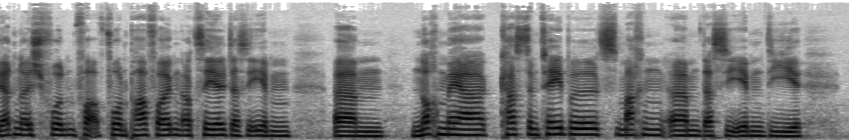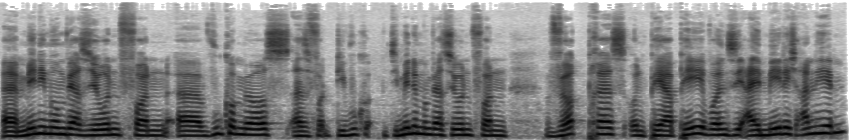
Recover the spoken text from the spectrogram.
Wir hatten euch vor, vor, vor, ein paar Folgen erzählt, dass sie eben ähm, noch mehr Custom Tables machen, ähm, dass sie eben die äh, Minimum-Version von äh, WooCommerce, also von, die, die Minimum-Version von WordPress und PHP wollen sie allmählich anheben.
